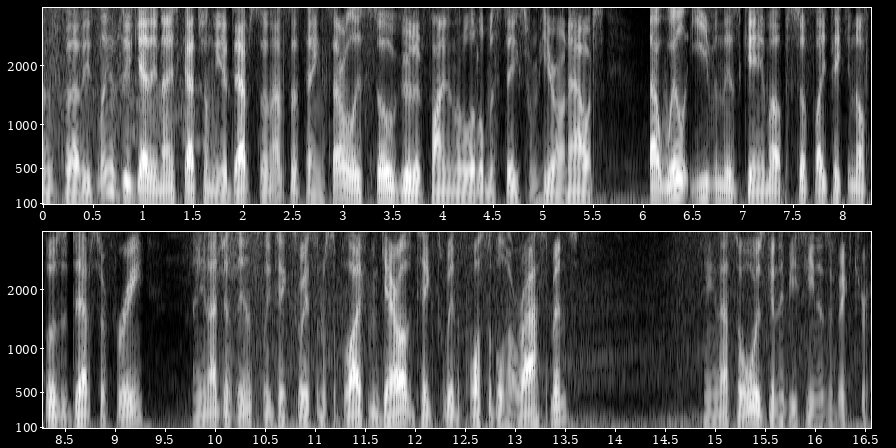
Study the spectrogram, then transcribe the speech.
Uh, these Lings do get a nice catch on the Adept, so that's the thing. Serral is so good at finding the little mistakes from here on out that will even this game up. Stuff like picking off those Adepts for free. I mean, that just instantly takes away some supply from Gerald. It takes away the possible harassment. I mean, that's always going to be seen as a victory.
